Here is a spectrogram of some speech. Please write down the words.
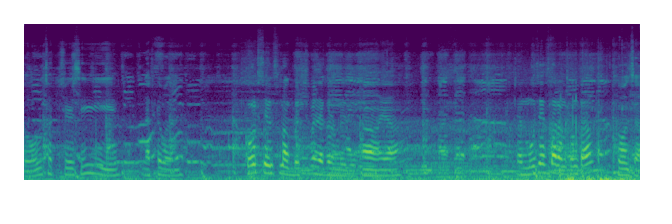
కోల్స్ వచ్చేసి లెఫ్ట్ పోదండి కోల్స్ తెలుసు నాకు బెస్ట్ బై దగ్గర ఉండేది ఆ, యా అది మూసేస్తారు అనుకుంటా? కోల్సా.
